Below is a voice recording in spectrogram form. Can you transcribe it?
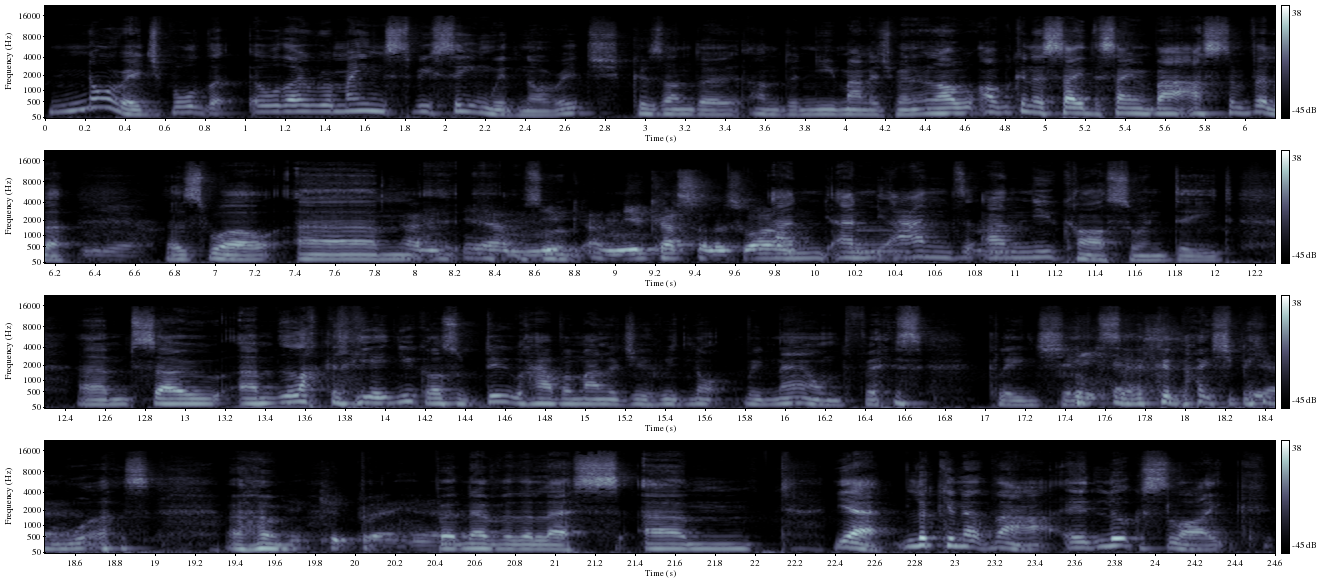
Norwich. Although remains to be seen with Norwich because under under new management, and I, was going to say the same about Aston Villa yeah. as well. Um, and, yeah, and, New, and, Newcastle as well, and and and, and Newcastle indeed. Um, so um, luckily, Newcastle do have a manager who's not renowned for his clean sheets, yes. so it could actually be yeah. even worse. Um, it could be, yeah. but nevertheless, um, yeah. Looking at that, it looks like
